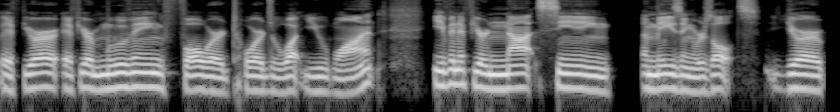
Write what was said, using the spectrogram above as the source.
If you're if you're moving forward towards what you want, even if you're not seeing amazing results you're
